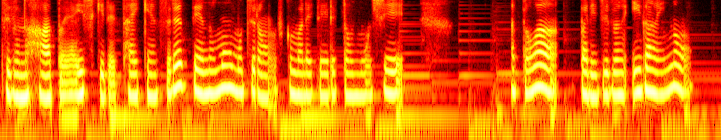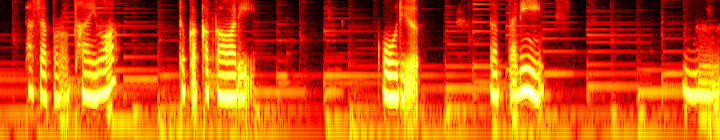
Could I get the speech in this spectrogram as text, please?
自分のハートや意識で体験するっていうのももちろん含まれていると思うし、あとはぱり自分以外の他者との対話とか関わり、交流だったり、うん、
